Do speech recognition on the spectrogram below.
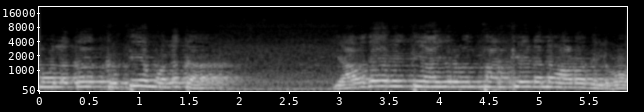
ಮೂಲಕ, ಕೃತಿಯ ಮೂಲಕ ಯಾವುದೇ ರೀತಿಯಾಗಿರುವಂಥ ಕೇಡನ್ನು ಮಾಡೋದಿಲ್ವೋ?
